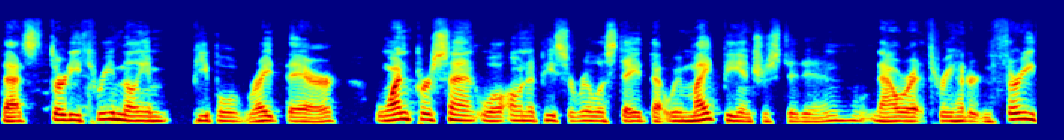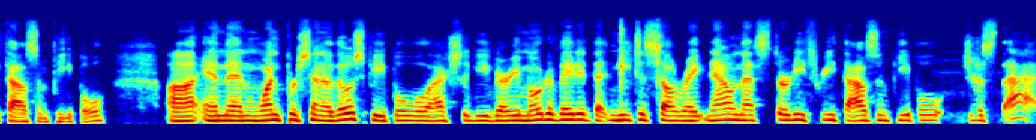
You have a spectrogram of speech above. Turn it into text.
That's 33 million people right there 1% will own a piece of real estate that we might be interested in. Now we're at 330,000 people. Uh, and then 1% of those people will actually be very motivated that need to sell right now. And that's 33,000 people, just that.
